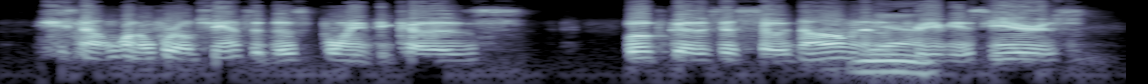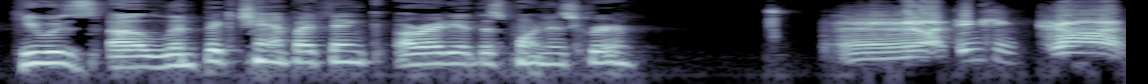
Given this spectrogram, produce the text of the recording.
he's not won a world champs at this point because Bubka is just so dominant Yeah. in previous years. He was Olympic champ, I think, already at this point in his career. No, I think he got.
